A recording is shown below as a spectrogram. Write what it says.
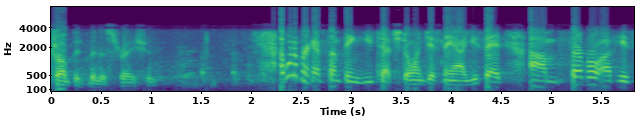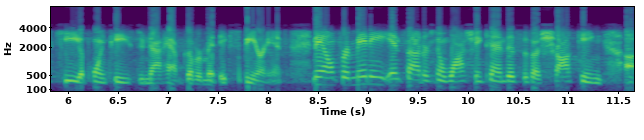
Trump administration. I want to bring up something you touched on just now. You said um, several of his key appointees do not have government experience. Now, for many insiders in Washington, this is a shocking uh,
